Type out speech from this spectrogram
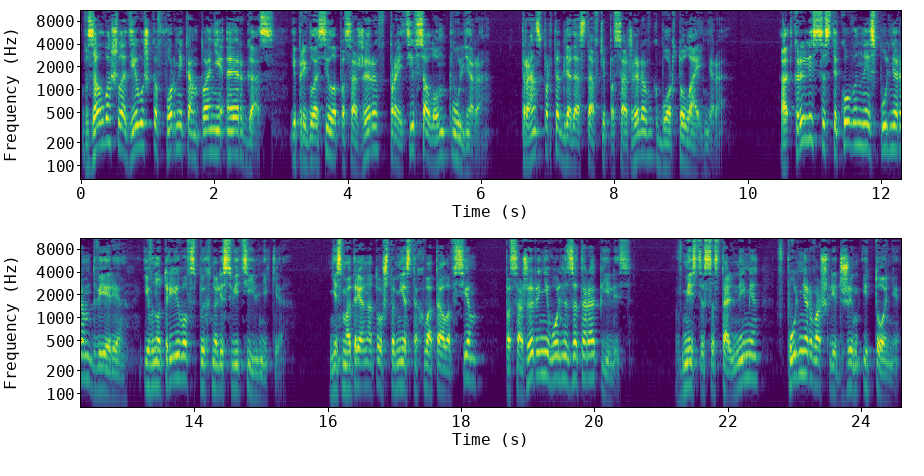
В зал вошла девушка в форме компании «Аэргаз» и пригласила пассажиров пройти в салон пульнера – транспорта для доставки пассажиров к борту лайнера. Открылись состыкованные с пульнером двери, и внутри его вспыхнули светильники. Несмотря на то, что места хватало всем, пассажиры невольно заторопились. Вместе с остальными в пульнер вошли Джим и Тони.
